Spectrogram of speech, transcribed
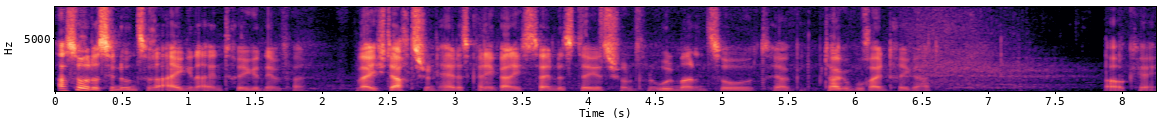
Ach so, das sind unsere eigenen Einträge in dem Fall. Weil ich dachte schon, hä, das kann ja gar nicht sein, dass der jetzt schon von Ullmann und so Tage Tagebucheinträge hat. Okay.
